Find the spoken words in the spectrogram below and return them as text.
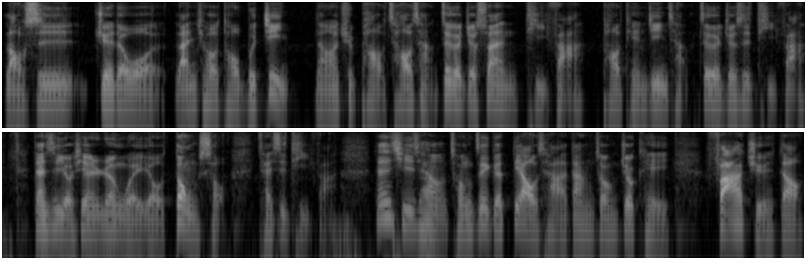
老师觉得我篮球投不进，然后去跑操场，这个就算体罚；跑田径场，这个就是体罚。但是有些人认为有动手才是体罚。但是其实从从这个调查当中就可以发觉到，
